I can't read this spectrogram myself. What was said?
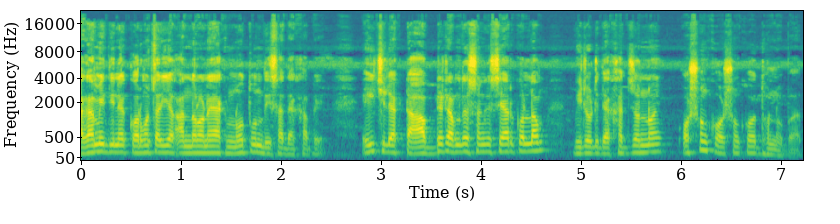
আগামী দিনে কর্মচারী আন্দোলনে এক নতুন দিশা দেখাবে। এই ছিল একটা আপডেট আমাদের সঙ্গে শেয়ার করলাম। ভিডিওটি দেখার জন্য অসংখ্য অসংখ্য ধন্যবাদ।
